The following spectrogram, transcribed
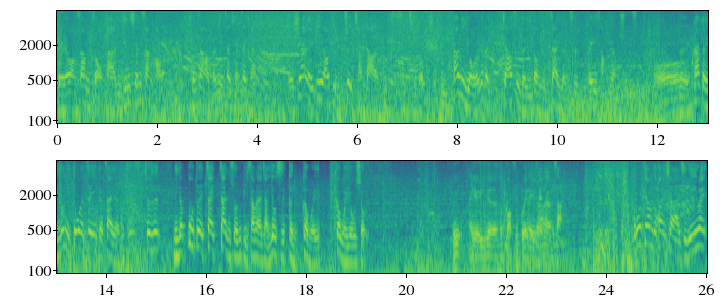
鬼人往上走，那已经先上好了，先上好，等你再起来，再起来。对，现在的医疗艇最强大的不只是机动性，当你有了那个加速的移动，你载人是非常非常迅速。哦，对，那等于说你多了这一个载人，就是你的部队在战损比上面来讲，又是更更为更为优秀的。哎呦，还有一个很保富贵的在那炸。不过这样子换下来，其实因为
